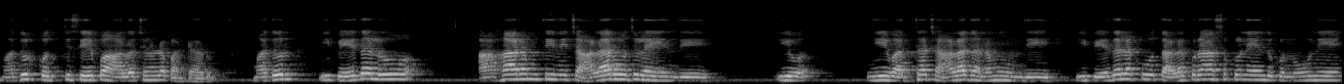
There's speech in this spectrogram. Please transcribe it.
మధుర్ కొద్దిసేపు ఆలోచనలో పడ్డాడు. మధుర్ ఈ పేదలు ఆహారం తిని చాలా రోజులైంది ఈ నీ వద్ద చాలా ధనము ఉంది. ఈ పేదలకు తలకు రాసుకునేందుకు నూనె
